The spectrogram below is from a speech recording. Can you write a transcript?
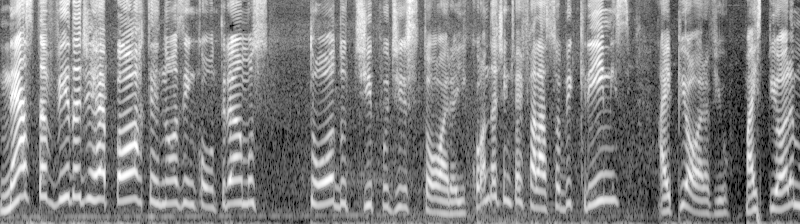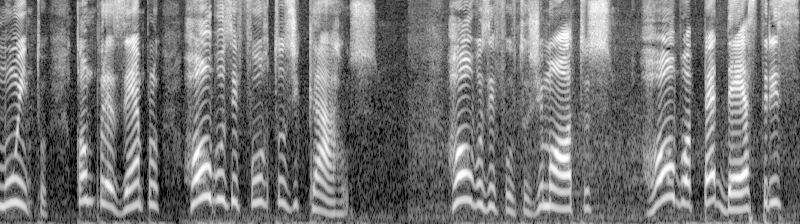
Nesta vida de repórter, nós encontramos todo tipo de história. E quando a gente vai falar sobre crimes, aí piora, viu? Mas piora muito. Como, por exemplo, roubos e furtos de carros, roubos e furtos de motos, roubo a pedestres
